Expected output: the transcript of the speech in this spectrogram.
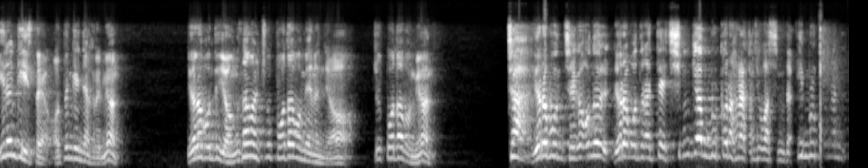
이런 게 있어요. 어떤 게 있냐, 그러면, 여러분들 영상을 쭉 보다 보면은요, 쭉 보다 보면, 자, 여러분, 제가 오늘 여러분들한테 신기한 물건을 하나 가지고 왔습니다. 이 물건은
